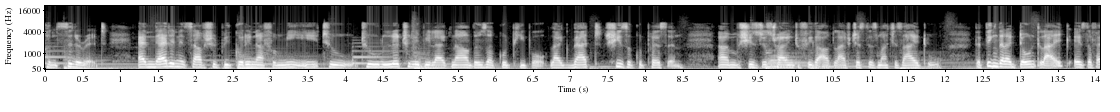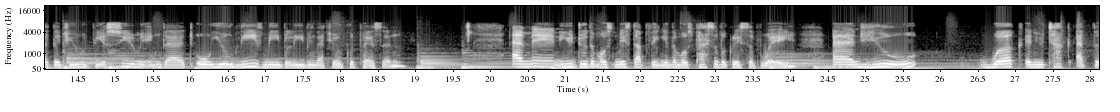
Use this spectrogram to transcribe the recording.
considerate and that in itself should be good enough for me to to literally be like now those are good people. Like that she's a good person. Um, she's just trying to figure out life just as much as i do. The thing that i don't like is the fact that you would be assuming that or you leave me believing that you're a good person. And then you do the most messed up thing in the most passive aggressive way. And you work and you tuck at the,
